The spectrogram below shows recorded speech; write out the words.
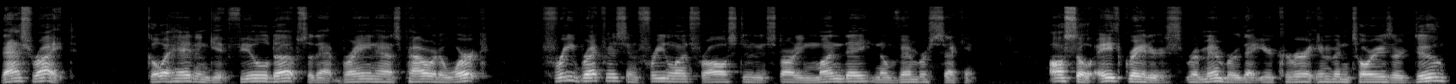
That's right. Go ahead and get fueled up so that brain has power to work. Free breakfast and free lunch for all students starting Monday, November 2nd. Also, eighth graders, remember that your career inventories are due.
